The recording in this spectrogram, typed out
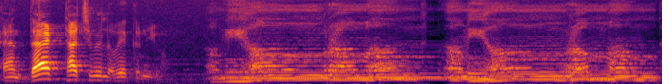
And that touch will awaken you. Amiham Brahman,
